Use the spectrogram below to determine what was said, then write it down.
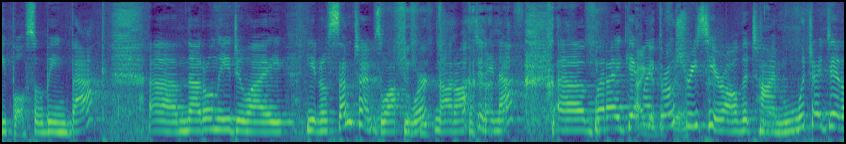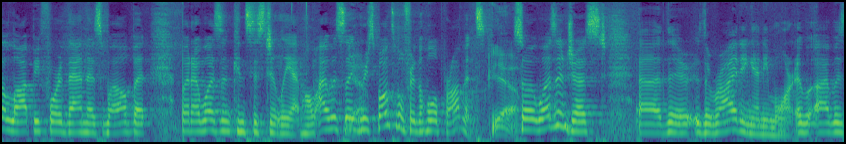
people. So being back, um, not only do I you know sometimes walk to work, not often enough, uh, but I get I my get groceries here all the time, which I did a lot before then as well. But but I wasn't consistently at home. I was like Yeah. responsible for the whole province. Yeah. So it wasn't just uh, the the riding anymore. It, I was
